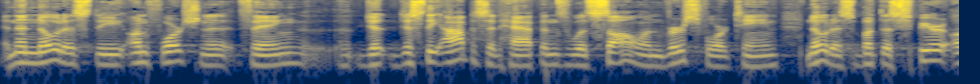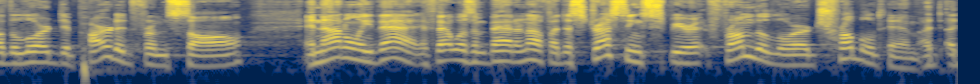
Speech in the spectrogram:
And then notice the unfortunate thing, just the opposite happens with Saul in verse 14. Notice, but the Spirit of the Lord departed from Saul. And not only that, if that wasn't bad enough, a distressing spirit from the Lord troubled him. A, a,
